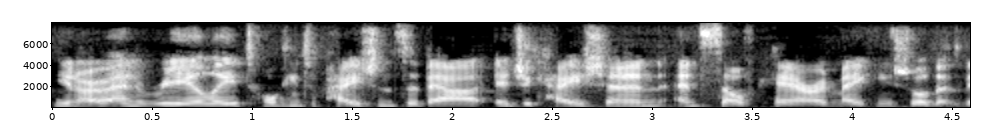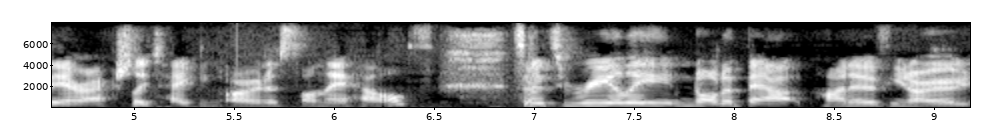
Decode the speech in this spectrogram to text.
you know, and really talking to patients about education and self care and making sure that they're actually taking onus on their health. So it's really not about kind of, you know,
